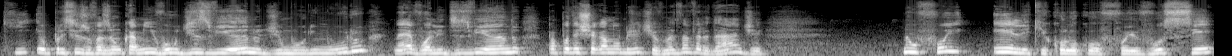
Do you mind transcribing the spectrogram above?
que eu preciso fazer um caminho, vou desviando de muro em muro, né? Vou ali desviando para poder chegar no objetivo. Mas na verdade, não foi ele que colocou, foi você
